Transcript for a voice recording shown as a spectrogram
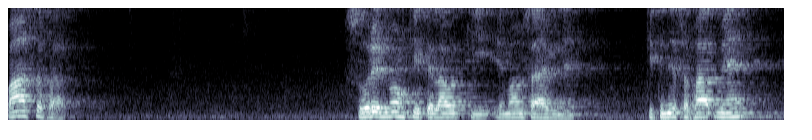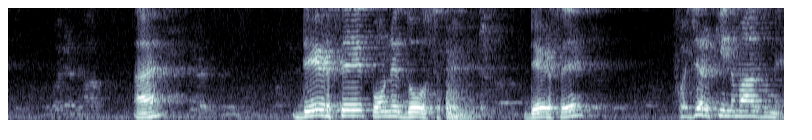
पाँच सफ़ात। सूर्य नोह की तिलावत की इमाम साहब ने कितने सफ़ात में है? आए डेढ़ से पौने दो सफ़े में। डेढ़ से फजर की नमाज़ में।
